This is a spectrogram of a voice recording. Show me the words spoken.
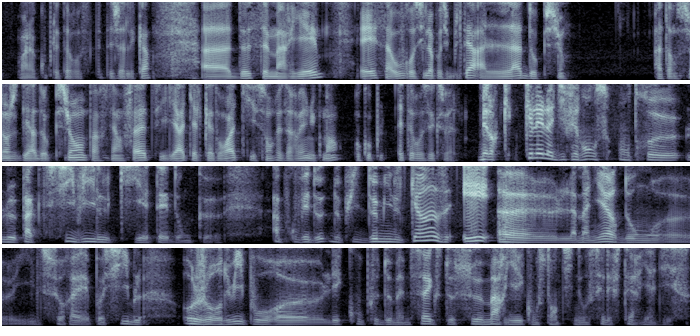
voilà, couple hétéro, c'était déjà le cas, de se marier. Et ça ouvre aussi la possibilité à l'adoption. Attention, je dis adoption parce qu'en fait, il y a quelques droits qui sont réservés uniquement aux couples hétérosexuels. Mais alors, quelle est la différence entre le pacte civil qui était donc euh, approuvé de, depuis 2015 et euh, la manière dont euh, il serait possible aujourd'hui pour les couples de même sexe de se marier, Constantinos Eleftheriadis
